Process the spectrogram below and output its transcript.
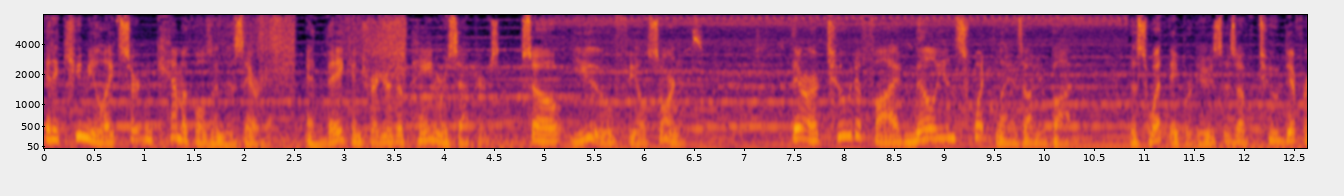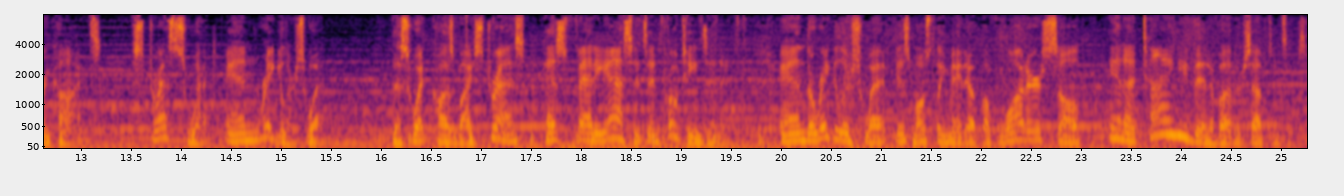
it accumulates certain chemicals in this area, and they can trigger the pain receptors, so you feel soreness. There are 2 to 5 million sweat glands on your body. The sweat they produce is of two different kinds stress sweat and regular sweat. The sweat caused by stress has fatty acids and proteins in it, and the regular sweat is mostly made up of water, salt, and a tiny bit of other substances.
